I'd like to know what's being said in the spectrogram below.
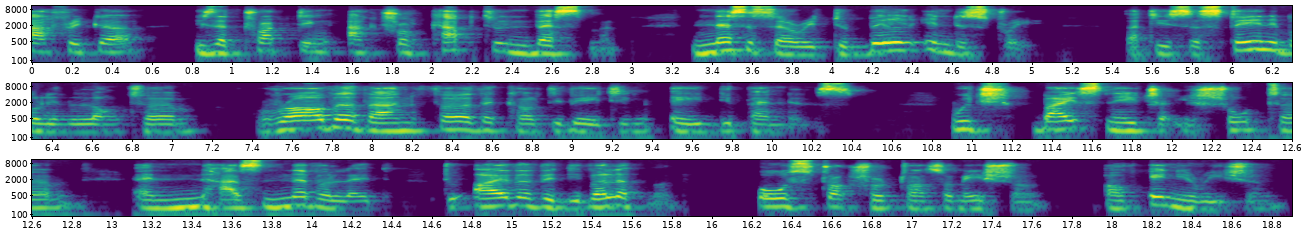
Africa is attracting actual capital investment necessary to build industry that is sustainable in the long term rather than further cultivating aid dependence, which by its nature is short term and has never led to either the development or structural transformation of any region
